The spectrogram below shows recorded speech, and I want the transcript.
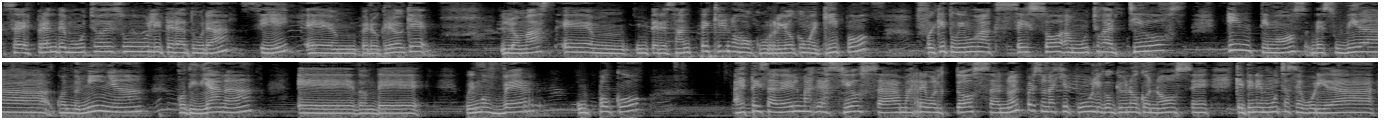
Se desprende mucho de su literatura, sí, eh, pero creo que lo más eh, interesante que nos ocurrió como equipo fue que tuvimos acceso a muchos archivos íntimos de su vida cuando niña, cotidiana, eh, donde pudimos ver un poco a esta Isabel más graciosa, más revoltosa, no el personaje público que uno conoce, que tiene mucha seguridad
